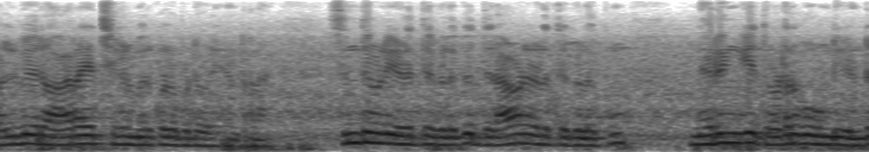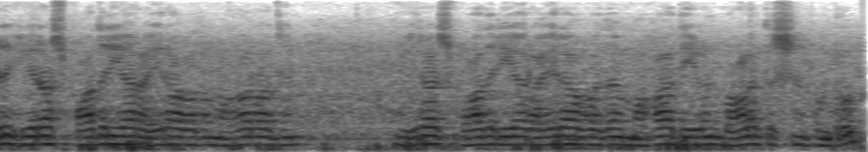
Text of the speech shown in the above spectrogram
பல்வேறு ஆராய்ச்சிகள் மேற்கொள்ளப்பட்டு வருகின்றன. சிந்துவெளி எழுத்துக்களுக்கு திராவிட எழுத்துக்களுக்கும் நெருங்கிய தொடர்பு உண்டு என்று ஹீராஷ் பாதிரியார் ஐராவத மகாராஜன் ஹீராஷ் பாதிரியார் ஐராவத மகாதேவன் பாலகிருஷ்ணன் போன்றோர்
